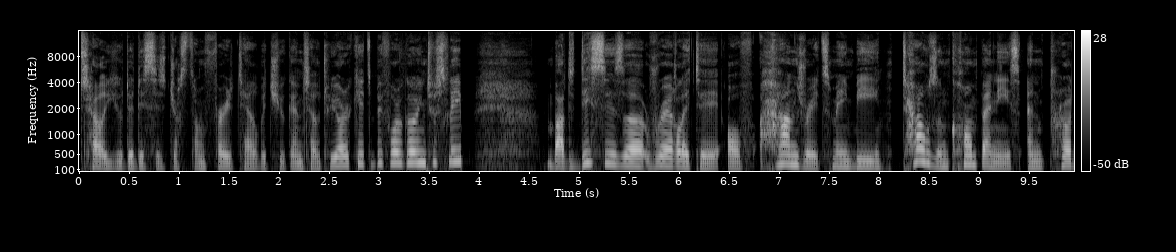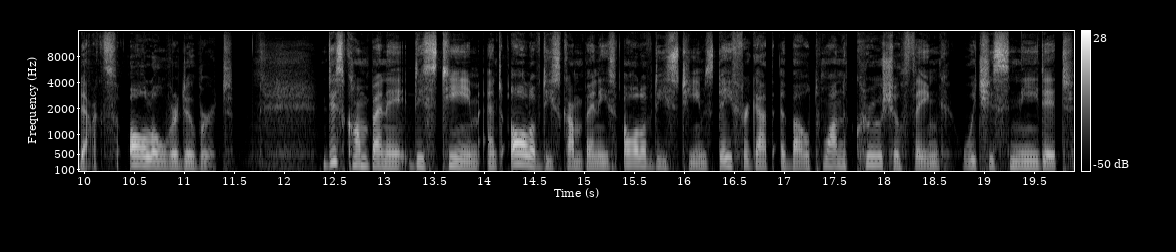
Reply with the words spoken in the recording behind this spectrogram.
tell you that this is just some fairy tale which you can tell to your kids before going to sleep. But this is a reality of hundreds, maybe thousand companies and products all over the world. This company, this team, and all of these companies, all of these teams, they forgot about one crucial thing which is needed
